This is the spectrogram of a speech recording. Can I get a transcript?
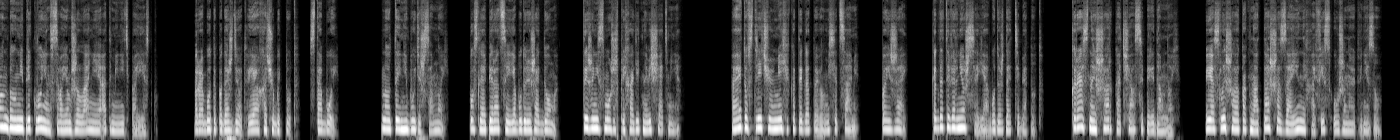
Он был непреклонен в своем желании отменить поездку. «Работа подождет, я хочу быть тут, с тобой. Но ты не будешь со мной. После операции я буду лежать дома. Ты же не сможешь приходить навещать меня. А эту встречу в Мехико ты готовил месяцами. Поезжай. Когда ты вернешься, я буду ждать тебя тут». Красный шар качался передо мной. Я слышала, как Наташа, Заин и Хафиз ужинают внизу.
